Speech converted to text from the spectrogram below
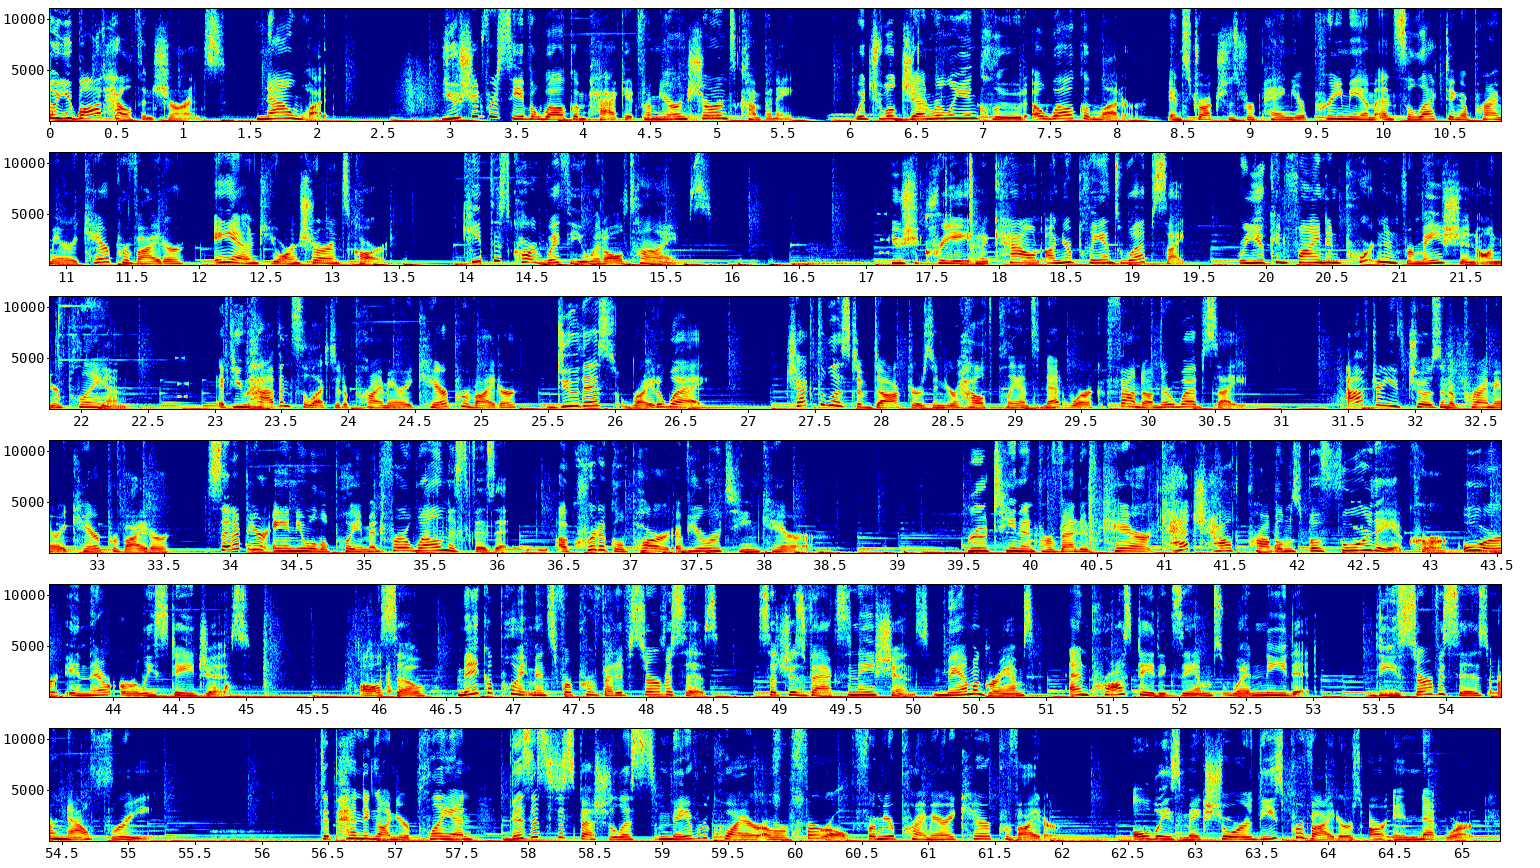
So you bought health insurance. Now what? You should receive a welcome packet from your insurance company, which will generally include a welcome letter, instructions for paying your premium and selecting a primary care provider, and your insurance card. Keep this card with you at all times. You should create an account on your plan's website, where you can find important information on your plan. If you haven't selected a primary care provider, do this right away. Check the list of doctors in your health plan's network found on their website. After you've chosen a primary care provider, set up your annual appointment for a wellness visit, a critical part of your routine care. Routine and preventive care catch health problems before they occur or in their early stages. Also, make appointments for preventive services, such as vaccinations, mammograms, and prostate exams when needed. These services are now free. Depending on your plan, visits to specialists may require a referral from your primary care provider. Always make sure these providers are in network.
